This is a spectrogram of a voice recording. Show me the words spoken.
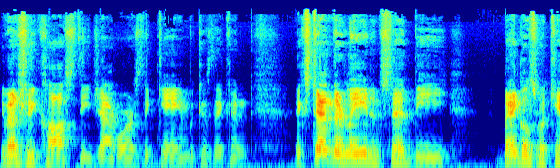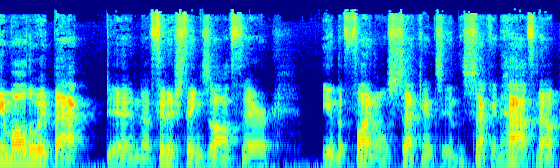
eventually cost the Jaguars the game because they couldn't extend their lead. Instead, the Bengals would came all the way back and uh, finished things off there in the final seconds in the second half. Now,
